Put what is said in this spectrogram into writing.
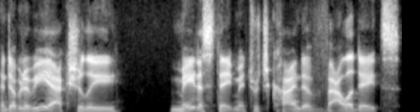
and WWE actually made a statement which kind of validates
